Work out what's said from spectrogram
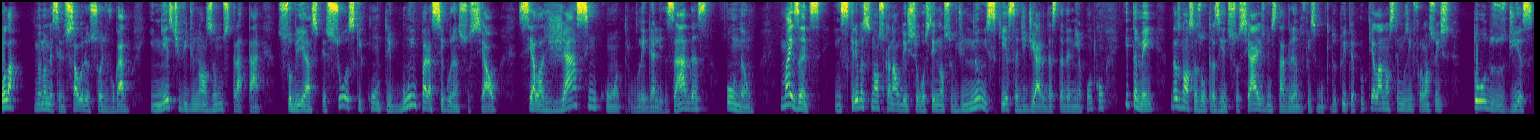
Olá, meu nome é Célio Sauer, eu sou advogado e neste vídeo nós vamos tratar sobre as pessoas que contribuem para a segurança social, se elas já se encontram legalizadas ou não. Mas antes, inscreva-se no nosso canal, deixe seu gostei no nosso vídeo, não esqueça de diariodacidadania.com e também das nossas outras redes sociais, do Instagram, do Facebook e do Twitter, porque lá nós temos informações todos os dias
